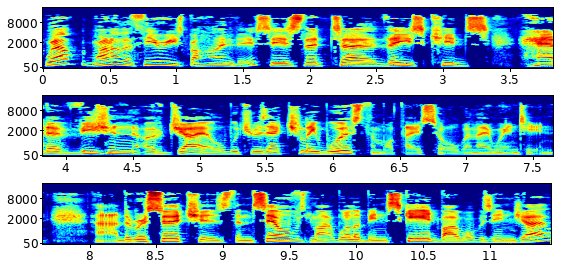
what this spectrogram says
Well, one of the theories behind this is that uh, these kids had a vision of jail which was actually worse than what they saw when they went in. Uh, the researchers themselves might well have been scared by what was in jail.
